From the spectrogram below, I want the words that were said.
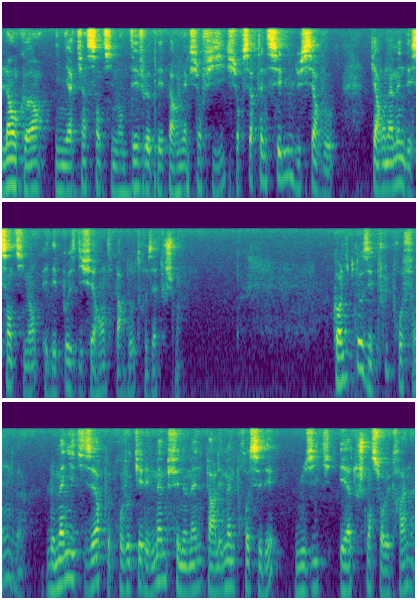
Là encore, il n'y a qu'un sentiment développé par une action physique sur certaines cellules du cerveau, car on amène des sentiments et des poses différentes par d'autres attouchements. Quand l'hypnose est plus profonde, le magnétiseur peut provoquer les mêmes phénomènes par les mêmes procédés, musique et attouchement sur le crâne,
